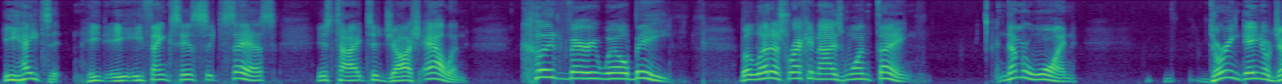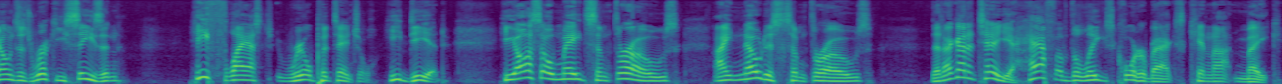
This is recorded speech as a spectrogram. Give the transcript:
He hates it. He, he, he thinks his success is tied to Josh Allen. Could very well be. But let us recognize one thing. Number one, during Daniel Jones's rookie season, he flashed real potential. He did. He also made some throws. I noticed some throws that I got to tell you, half of the league's quarterbacks cannot make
